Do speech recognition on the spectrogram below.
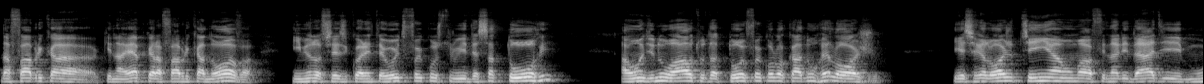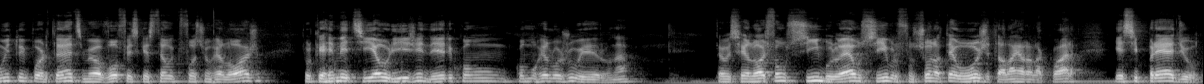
da fábrica, que na época era a fábrica nova, em 1948 foi construída essa torre, aonde no alto da torre foi colocado um relógio. E esse relógio tinha uma finalidade muito importante. Meu avô fez questão que fosse um relógio, porque remetia à origem dele como, como relojoeiro, né? Então esse relógio foi um símbolo, é um símbolo, funciona até hoje, está lá em Araraquara. Esse prédio,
